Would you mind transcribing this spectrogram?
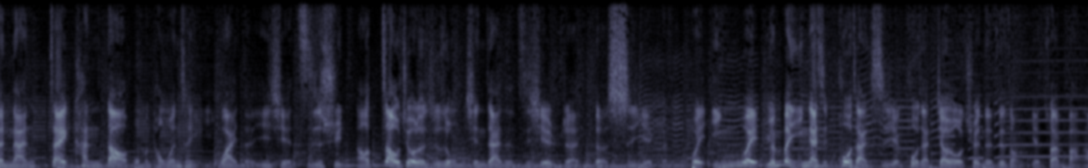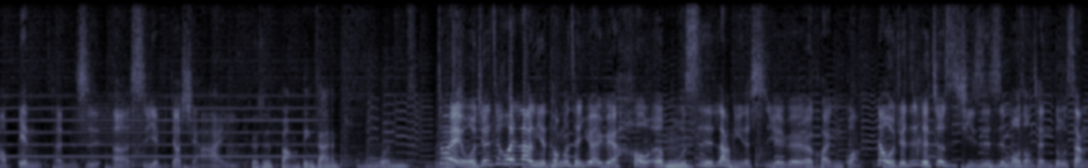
很难再看到我们同温层以外的一些资讯，然后造就了就是我们现在的这些人的视野可能会因为原本应该是扩展视野、扩展交友圈的这种演算法，然后变成是呃视野比较狭隘一点，就是绑定在同温层。对，我觉得这会让你的同温层越来越厚，而不是让你的视野越来越宽广。嗯、那我觉得这个就是其实是某种程度上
